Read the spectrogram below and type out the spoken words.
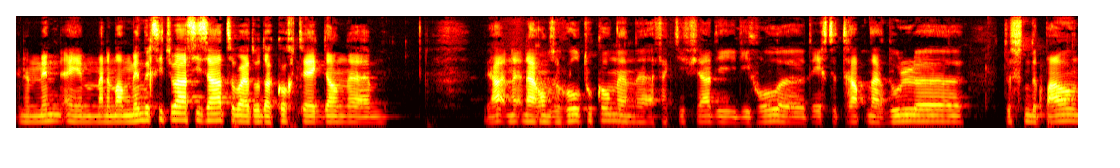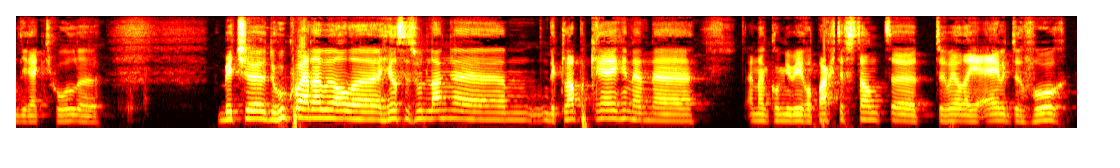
in een uh, met een man minder situatie zaten, waardoor dat Kortrijk dan ja, naar onze goal toe kon. En effectief, ja, die, die goal, de eerste trap naar doel tussen de palen, direct goal. een beetje de hoek waar dat we al heel seizoen lang de klappen krijgen. En, en dan kom je weer op achterstand, terwijl dat je eigenlijk ervoor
